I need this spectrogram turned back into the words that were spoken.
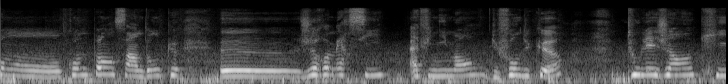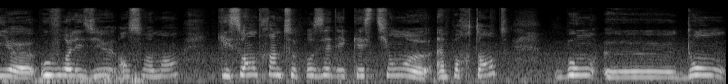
ne pense. Hein. Donc, je remercie infiniment du fond du cœur tous les gens qui ouvrent les yeux en ce moment, qui sont en train de se poser des questions importantes, bon, dont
